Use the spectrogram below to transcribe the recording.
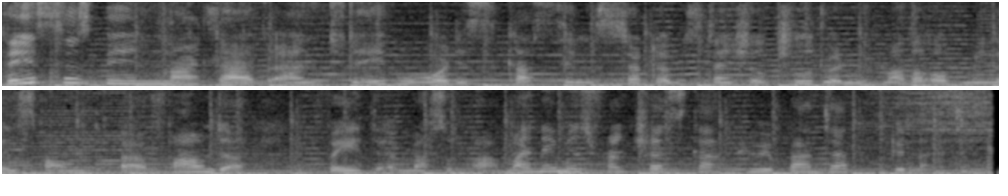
This has been Nightlife, and today we were discussing circumstantial children with Mother of Millions found, uh, founder Faith Masupa. My name is Francesca Phiri-Banda. Good night.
